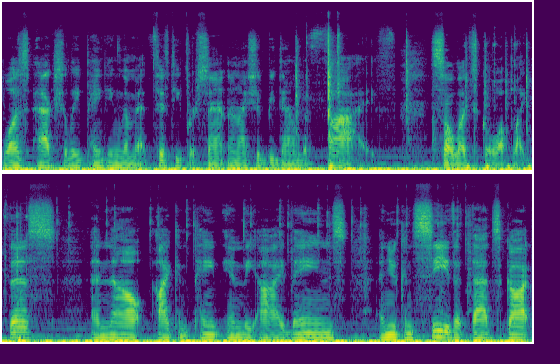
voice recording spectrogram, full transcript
was actually painting them at 50% and I should be down to 5. So let's go up like this and now I can paint in the eye veins and you can see that that's got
